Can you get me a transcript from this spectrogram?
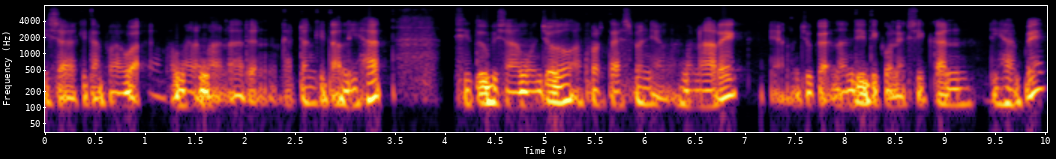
bisa kita bawa ke mana-mana dan kadang kita lihat situ bisa muncul advertisement yang menarik yang juga nanti dikoneksikan di HP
